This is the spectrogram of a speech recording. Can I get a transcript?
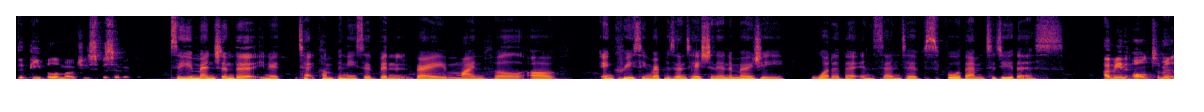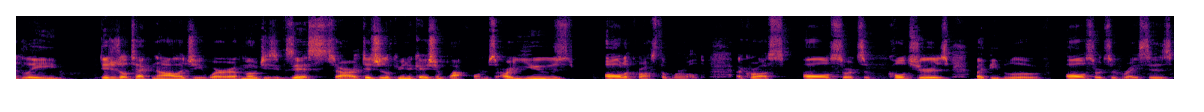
the people emoji specifically. So you mentioned that, you know, tech companies have been very mindful of increasing representation in emoji. What are the incentives for them to do this? I mean, ultimately, digital technology where emojis exist, our digital communication platforms, are used all across the world, across all sorts of cultures, by people of all sorts of races.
